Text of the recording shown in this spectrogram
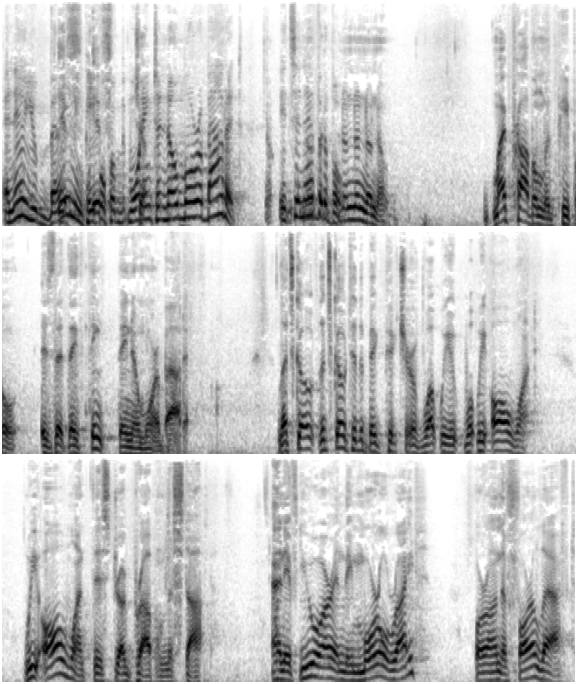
And now you're blaming If- people if for wanting to know more about it. It's inevitable. No, no, no, no. My problem with people is that they think they know more about it. Let's go. Let's go to the big picture of what we what we all want. We all want this drug problem to stop. And if you are in the moral right or on the far left,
